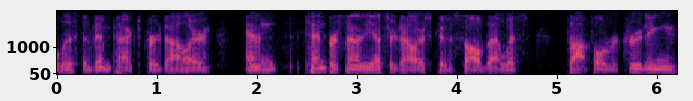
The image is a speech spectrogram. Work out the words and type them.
list of impact per dollar, and 10% of the ESSER dollars could have solved that with thoughtful recruiting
